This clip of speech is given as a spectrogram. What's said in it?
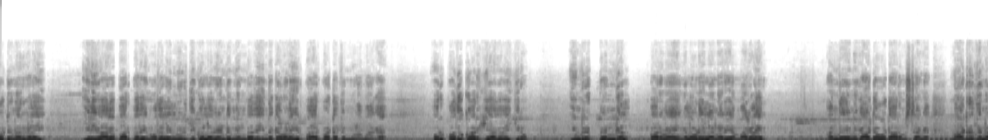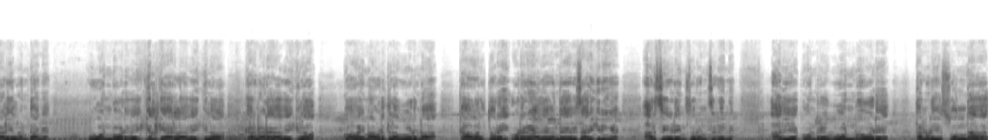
ஓட்டுநர்களை இழிவாக பார்ப்பதை முதலில் நிறுத்தி கொள்ள வேண்டும் என்பதை இந்த கவன ஈர்ப்பு ஆர்ப்பாட்டத்தின் மூலமாக ஒரு பொது கோரிக்கையாக வைக்கிறோம். இன்று பெண்கள் பாருங்கள் எங்களோடையெல்லாம் நிறைய மகளிர் வந்து இன்றைக்கி ஆட்டோ ஓட்ட ஆரம்பிச்சிட்டாங்க. மாற்றுத்திறனாளிகள் வந்துட்டாங்க. ஓன் போர்டு வெஹிக்கிள் கேரளா வெஹிக்கிளோ கர்நாடகா வெஹிக்கிளோ கோவை மாவட்டத்தில் ஓடுனா காவல்துறை உடனே அதை வந்து விசாரிக்கிறீங்க. ஆர்சி எடு இன்சூரன்ஸ் எடுன்னு. அதே போன்று ஓன் போர்டு தன்னுடைய சொந்த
